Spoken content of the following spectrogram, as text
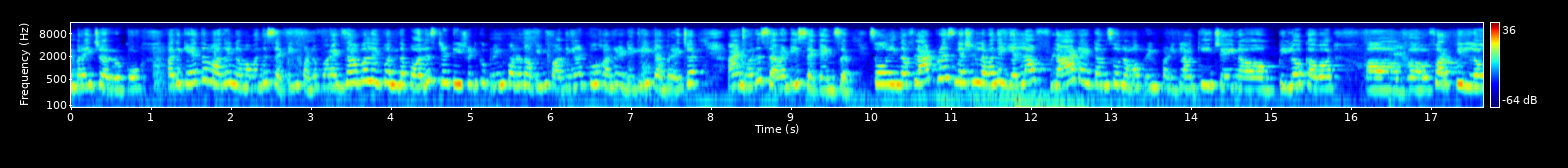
டெம்பரேச்சர் இருக்கும். அதுக்கேற்ற மாதிரி நம்ம வந்து செட்டிங் பண்ணும். ஃபார் எக்ஸாம்பிள் இப்போ இந்த பாலிஸ்டர் டிஷர்ட்டுக்கு பிரிண்ட் பண்ணணும் அப்படின்னு பார்த்தீங்கன்னா two hundred degree temperature and வந்து செவன்டி செகண்ட்ஸ் ஸோ இந்த ஃப்ளாட் ப்ரைஸ் மெஷினில் வந்து எல்லா ஃப்ளாட் ஐட்டம்ஸும் நம்ம பிரிண்ட் பண்ணிக்கலாம். Key chain pillow cover fur pillow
